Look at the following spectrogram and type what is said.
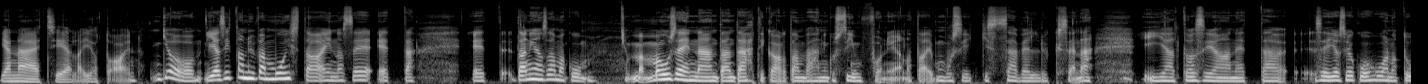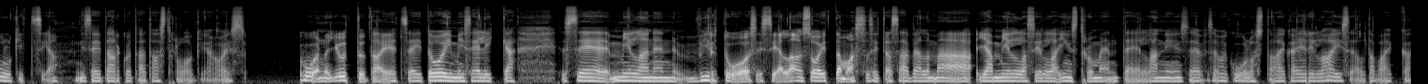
ja näet siellä jotain. Joo, ja sitten on hyvä muistaa aina se, että tämä on ihan sama kuin, mä, mä usein näen tämän tähtikartan vähän niin kuin sinfoniana tai musiikkisävellyksenä. Ja tosiaan, että se jos joku on huono tulkitsija, niin se ei tarkoita, että astrologia olisi huono juttu tai että se ei toimisi. Eli se, millainen virtuosi siellä on soittamassa sitä sävelmää ja millaisilla instrumenteilla, niin se, se voi kuulostaa aika erilaiselta, vaikka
